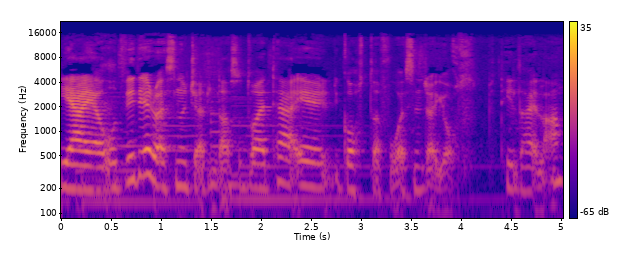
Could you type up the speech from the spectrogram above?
Ja, ja, og vi er jo eisen utgjørt til det, så det er godt å få eisen dra hjelp till det hela.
